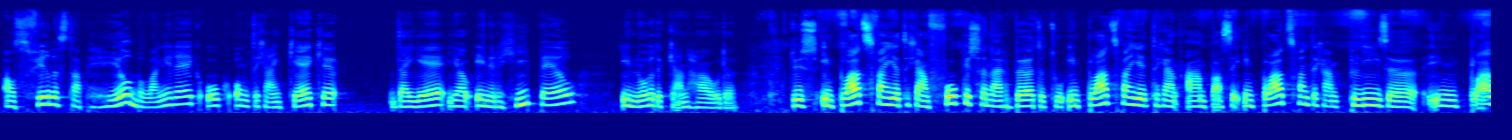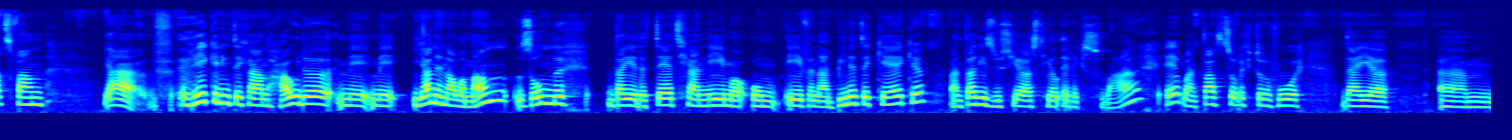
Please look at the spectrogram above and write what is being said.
als vierde stap heel belangrijk ook om te gaan kijken dat jij jouw energiepeil in orde kan houden. Dus in plaats van je te gaan focussen naar buiten toe, in plaats van je te gaan aanpassen, in plaats van te gaan pleasen, in plaats van ja, rekening te gaan houden met, met Jan en alle man, zonder dat je de tijd gaat nemen om even naar binnen te kijken. Want dat is dus juist heel erg zwaar. Hè? Want dat zorgt ervoor dat je ehm,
